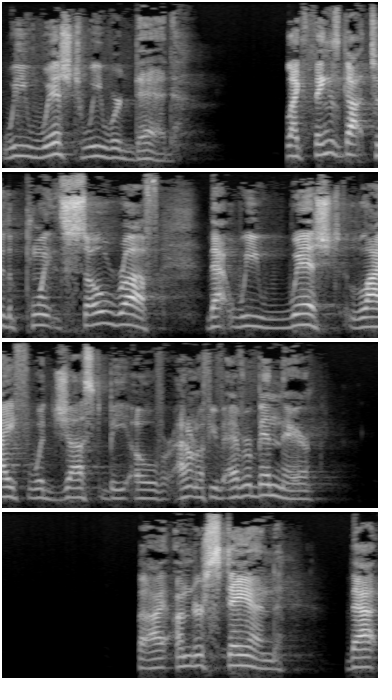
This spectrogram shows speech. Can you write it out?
we wished we were dead. Like things got to the point so rough that we wished life would just be over. I don't know if you've ever been there, but I understand that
